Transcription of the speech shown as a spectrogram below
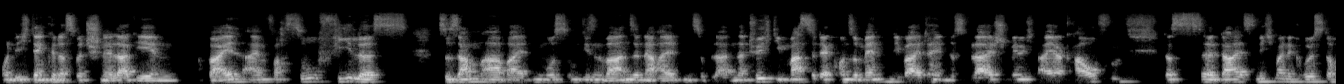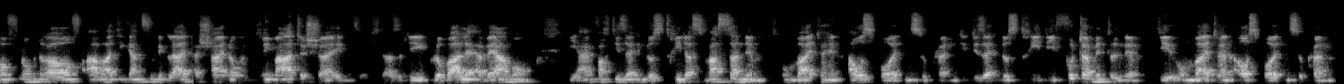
und ich denke, das wird schneller gehen, weil einfach so vieles zusammenarbeiten muss, um diesen Wahnsinn erhalten zu bleiben. Natürlich die Masse der Konsumenten, die weiterhin das Fleisch, Milch, Eier kaufen, das, äh, da ist nicht meine größte Hoffnung drauf, aber die ganzen Begleiterscheinungen klimatischer Hinsicht, also die globale Erwärmung, die einfach dieser Industrie das Wasser nimmt, um weiterhin ausbeuten zu können, die dieser Industrie die Futtermittel nimmt, die um weiterhin ausbeuten zu können.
